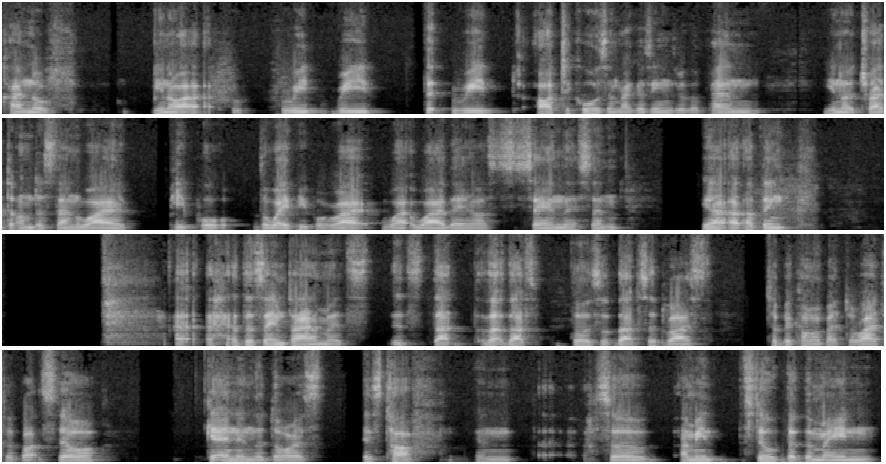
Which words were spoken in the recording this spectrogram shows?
kind of, you know, uh, read read read articles and magazines with a pen. You know, try to understand why people the way people write why, why they are saying this and yeah I, I think at the same time it's it's that, that that's those that's advice to become a better writer but still getting in the door is is tough. And uh, so i mean still that the main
